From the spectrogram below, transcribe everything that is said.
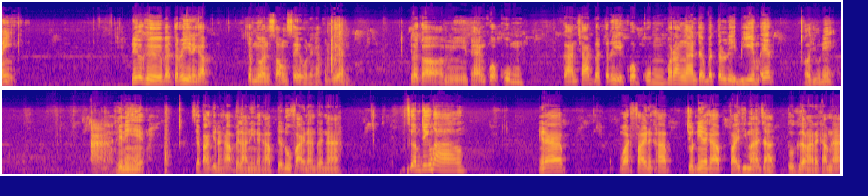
นี่ นี่ก็คือแบตเตอรี่นะครับจำนวน 2 เซลล์นะครับเพื่อนๆ แล้วก็มีแผงควบคุมการชาร์จแบตเตอรี่ ควบคุมพลังงานจากแบตเตอรี่ BMS ก็อยู่นี่ อ่า ทีนี้ เสียบปลั๊กอยู่นะครับ เวลานี้นะครับ เดี๋ยวดูไฟนั้นเพื่อนนะ เสื่อมจริงเปล่า นี่นะครับ วัดไฟนะครับ จุดนี้นะครับ ไฟที่มาจากตัวเครื่องนะครับนะ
